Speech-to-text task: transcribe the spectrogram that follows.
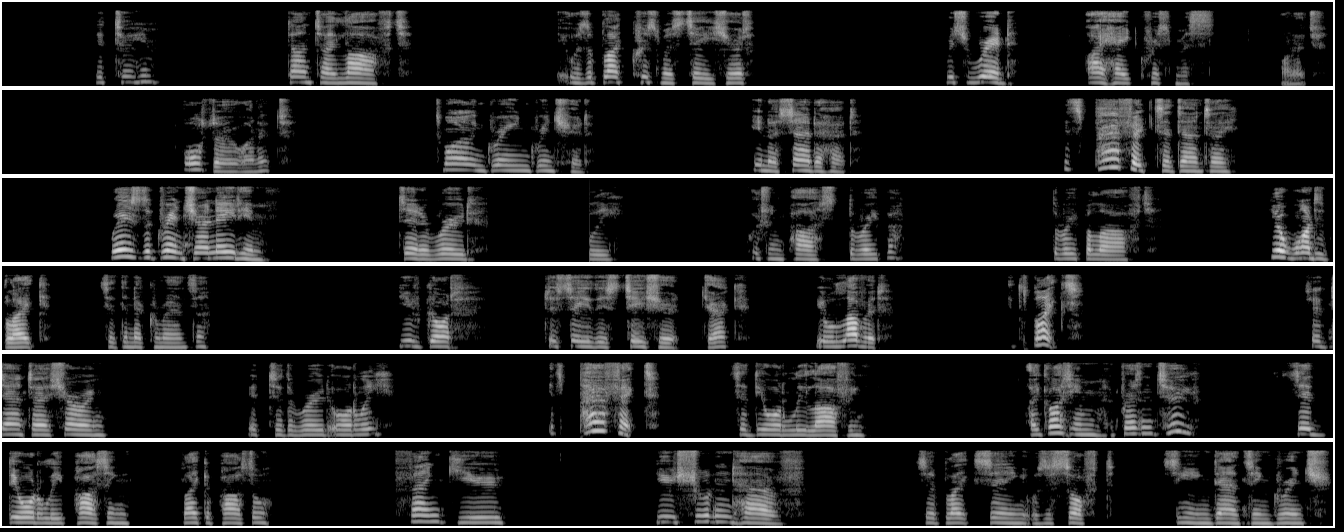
it to him. Dante laughed. It was a black Christmas T-shirt, which read, I hate Christmas, on it. Also on it, smiling green Grinch head in a Santa hat. It's perfect, said Dante. Where's the Grinch? I need him, said a rude pushing past the Reaper. The Reaper laughed. You're wanted, Blake, said the necromancer. You've got to see this t-shirt, Jack. You'll love it. It's Blake's said Dante, showing it to the rude orderly. It's perfect, said the orderly, laughing. I got him a present too, said the orderly, passing Blake a parcel. Thank you. You shouldn't have, said Blake, seeing it was a soft, singing, dancing Grinch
